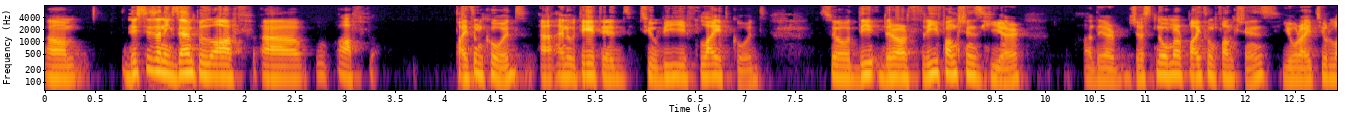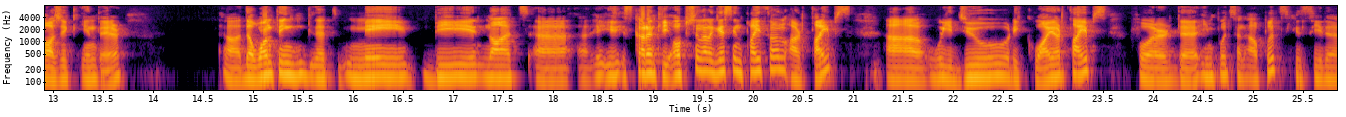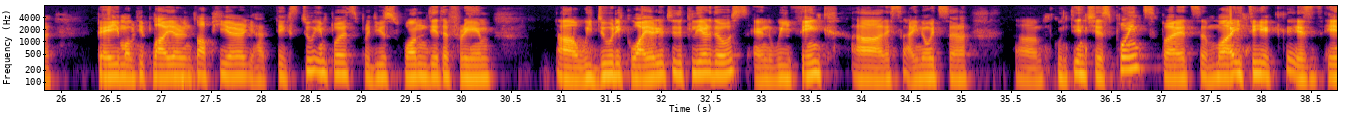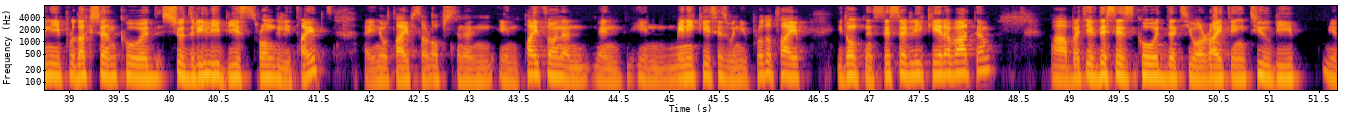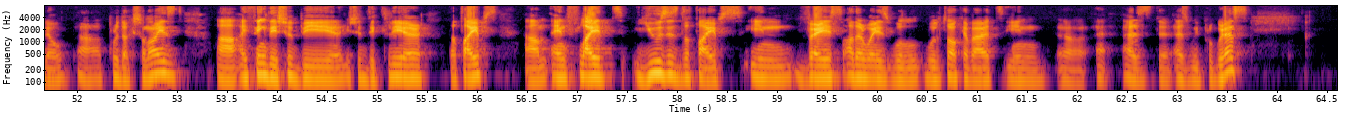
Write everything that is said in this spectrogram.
Um, this is an example of, uh, of Python code uh, annotated to be Flyte code. So the, there are three functions here. Uh, they are just normal Python functions. You write your logic in there. Uh, the one thing that may be not, uh, uh, is currently optional, I guess, in Python are types. Uh, we do require types for the inputs and outputs. You can see the pay multiplier on top here. You have takes two inputs, produce one data frame. Uh, we do require you to declare those, and we think, this, I know it's a um, contentious point, but my take is any production code should really be strongly typed. I know types are optional in, in Python, and, and, in many cases when you prototype, you don't necessarily care about them. Uh, but if this is code that you are writing to be, you know, uh, productionized, uh, I think they should be, you should declare the types. Um, and Flyte uses the types in various other ways we'll, we'll talk about in, uh, as, the, as we progress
